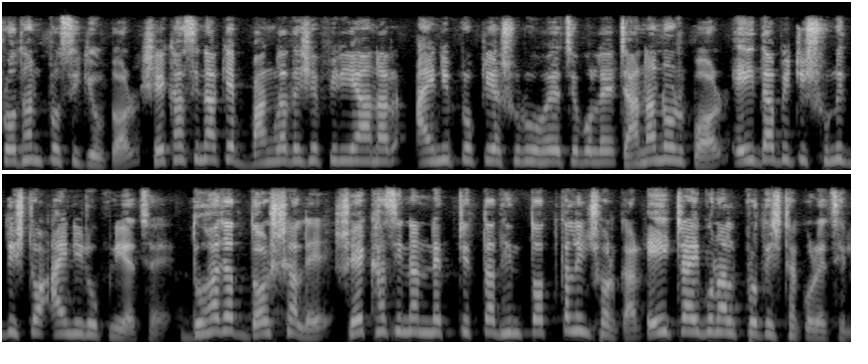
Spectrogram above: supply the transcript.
প্রধান প্রসিকিউটর শেখ হাসিনাকে বাংলাদেশে ফিরিয়ে আনার আইনি প্রক্রিয়া শুরু হয়েছে বলে জানানোর পর এই দাবিটি সুনির্দিষ্ট আইনি রূপ নিয়েছে। দু হাজার দশ সালে শেখ হাসিনার নেতৃত্বাধীন তৎকালীন সরকার এই ট্রাইব্যুনাল প্রতিষ্ঠা করেছিল।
